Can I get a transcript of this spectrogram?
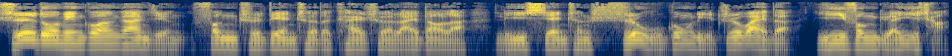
十多名公安干警风驰电掣的开车来到了离县城十五公里之外的怡丰园艺厂。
